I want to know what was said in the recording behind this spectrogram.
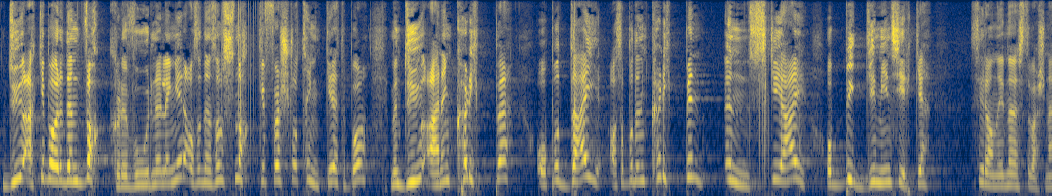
du er ikke bare den vaklevorne lenger, altså den som snakker først og tenker etterpå, men du er en klippe, Og på deg, altså på den klippen, ønsker jeg å bygge min kirke, sier han i de neste versene.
